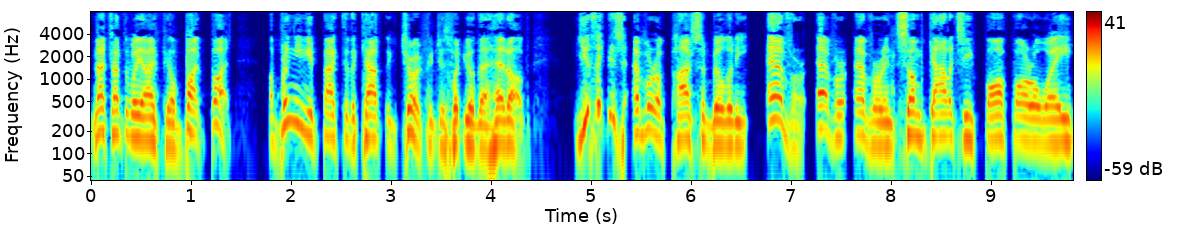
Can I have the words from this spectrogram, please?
That's not the way I feel. But but uh, bringing it back to the Catholic Church, which is what you're the head of. You think there's ever a possibility, ever, ever, ever, in some galaxy far, far away,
